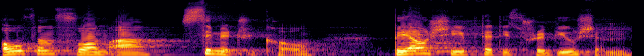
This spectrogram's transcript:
often form a symmetrical, bell-shaped distribution.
